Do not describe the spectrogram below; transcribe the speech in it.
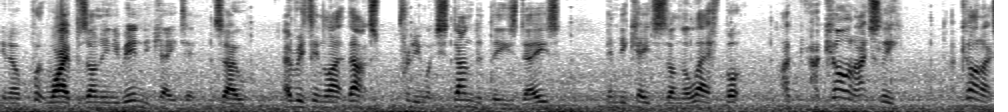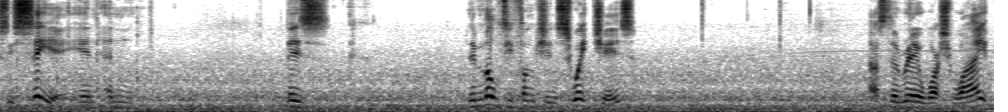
you know put wipers on and you'd be indicating. So everything like that's pretty much standard these days. Indicators on the left, but I, I can't actually I can't actually see it in and there's the multifunction switches that's the rear wash wipe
